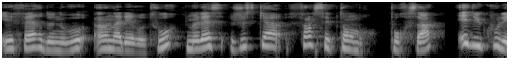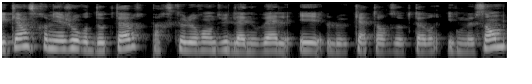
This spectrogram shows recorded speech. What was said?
et faire de nouveau un aller-retour. Je me laisse jusqu'à fin septembre pour ça. Et du coup, les 15 premiers jours d'octobre, parce que le rendu de la nouvelle est le 14 octobre, il me semble,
